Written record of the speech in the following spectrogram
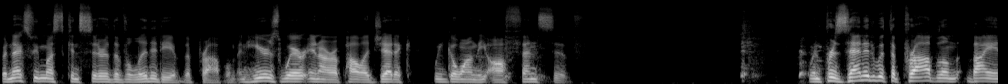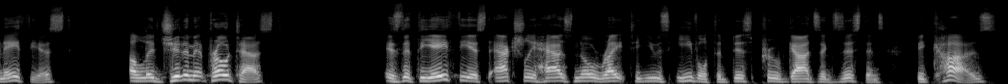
But next, we must consider the validity of the problem. And here's where, in our apologetic, we go on the offensive. When presented with the problem by an atheist, a legitimate protest is that the atheist actually has no right to use evil to disprove God's existence because,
